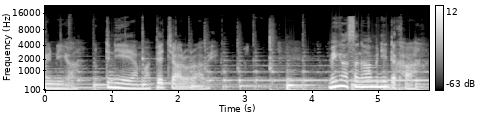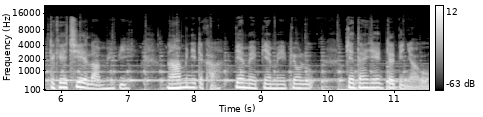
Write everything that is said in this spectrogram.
တဲ့နေ့ဟာတနည်းအားမှာပြတ်ကြတော့တာပဲမင်းက15မိနစ်တခါတကယ်ချစ်ရလားမေးပြီး9မိနစ်တခါပြန်မယ်ပြန်မယ်ပြောလို့ပြန်တန်းချင်းတက်ပညာကို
